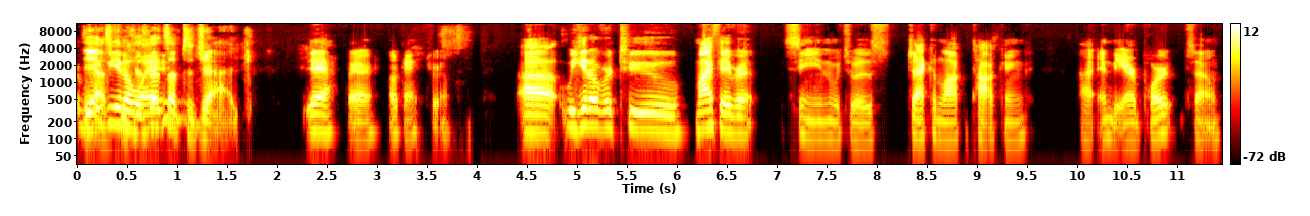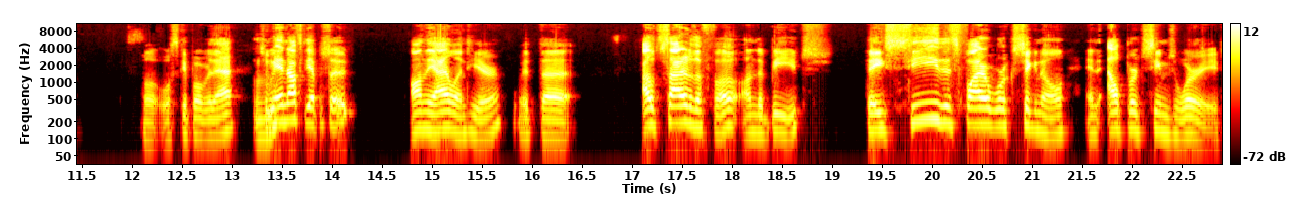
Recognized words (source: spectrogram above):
maybe yes in a because way. that's up to jack Yeah, fair. Okay, true. Uh, we get over to my favorite scene, which was Jack and Locke talking uh, in the airport. So we'll, we'll skip over that. So Mhm. we end off the episode on the island here with the outside of the foot on the beach. They see this fireworks signal, and Albert seems worried.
